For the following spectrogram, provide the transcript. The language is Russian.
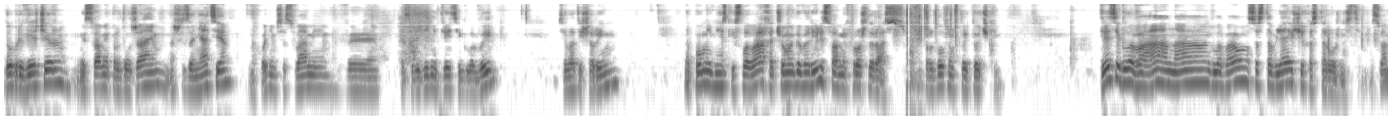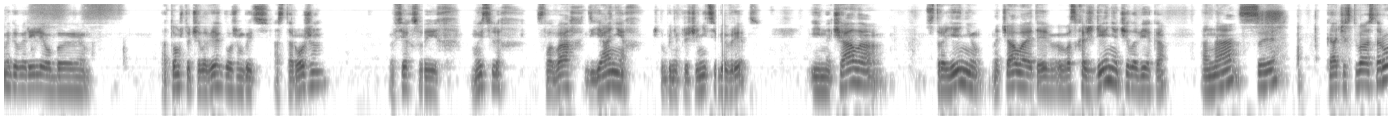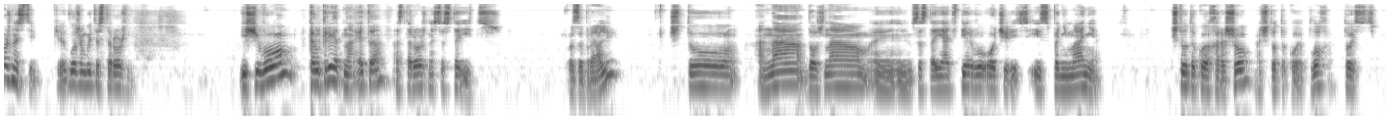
Добрый вечер. Мы с вами продолжаем наши занятия. Находимся с вами в посередине третьей главы Силат и Шарим. Напомню в нескольких словах, о чем мы говорили с вами в прошлый раз. Продолжим с той точки. Третья глава, она глава о составляющих осторожности. Мы с вами говорили об, о том, что человек должен быть осторожен во всех своих мыслях, словах, деяниях, чтобы не причинить себе вред. И начало строению, начало этой восхождения человека, она с качества осторожности. Человек должен быть осторожным. Из чего конкретно эта осторожность состоит? Разобрали, что она должна э, состоять в первую очередь из понимания что такое хорошо, а что такое плохо. То есть,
